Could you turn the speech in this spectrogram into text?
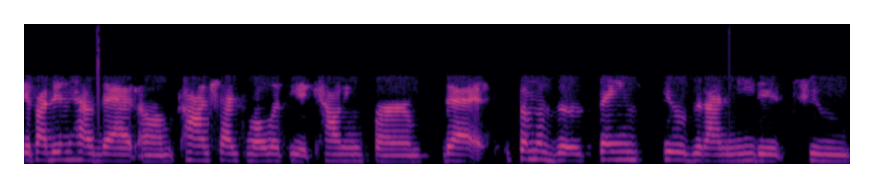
if I didn't have that um, contract role at the accounting firm, that some of the same skills that I needed to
